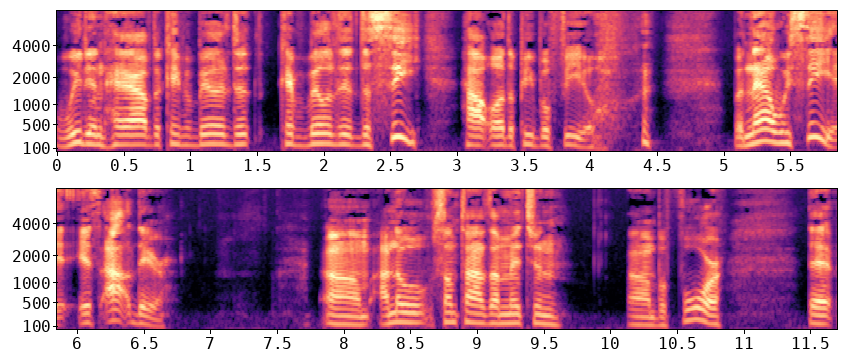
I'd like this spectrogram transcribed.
we didn't have the capability capability to see how other people feel. but now we see it. It's out there. Um, I know sometimes I mentioned um, before that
